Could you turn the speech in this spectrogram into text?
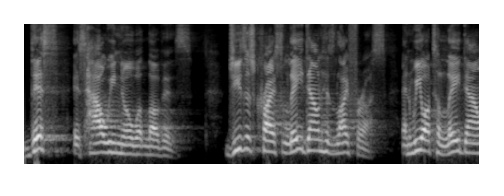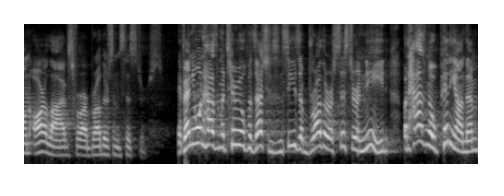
This is how we know what love is. Jesus Christ laid down his life for us, and we ought to lay down our lives for our brothers and sisters. If anyone has material possessions and sees a brother or sister in need, but has no pity on them,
